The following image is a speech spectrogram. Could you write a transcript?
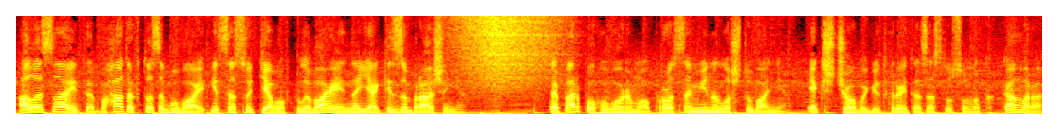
Але знаєте, багато хто забуває, і це суттєво впливає на якість зображення. Тепер поговоримо про самі налаштування. Якщо ви відкриєте застосунок камера,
